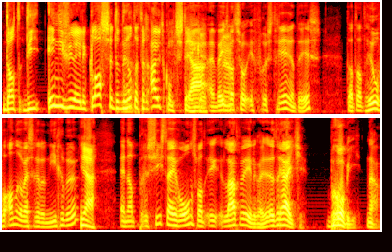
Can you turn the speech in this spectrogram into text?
dat die individuele klasse er de hele tijd eruit komt te steken. Ja, en weet Ja. je wat zo frustrerend is? Dat dat heel veel andere wedstrijden niet gebeurt. ja, En dan precies tegen ons, want ik, laten we eerlijk zijn, het rijtje. Brobby, nou,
